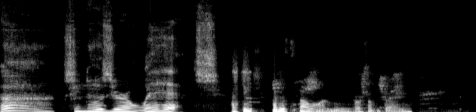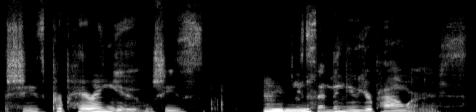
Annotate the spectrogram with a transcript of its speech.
she knows you're a witch. I think she put a spell on me or something. She's preparing you. She's Maybe. sending you your powers.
